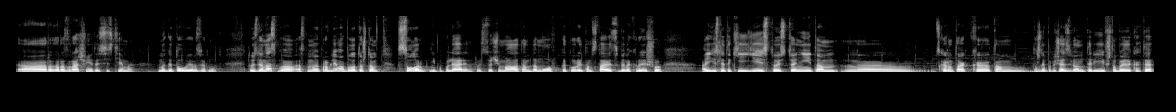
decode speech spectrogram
э, разворачивания этой системы, мы готовы ее развернуть. То есть для нас э, основная проблема была то, что Solar не популярен. То есть очень мало там домов, которые там ставят себе на крышу, а если такие есть, то есть они там, э, скажем так, э, там должны подключать зеленый тариф, чтобы как-то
